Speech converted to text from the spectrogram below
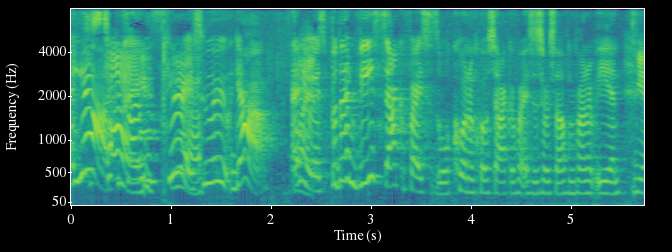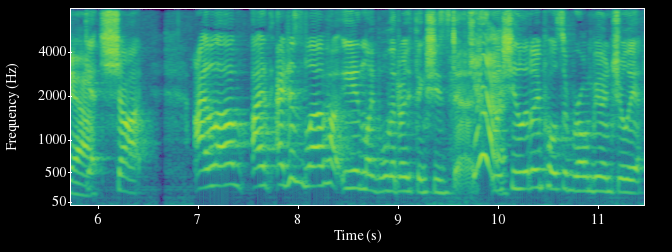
yeah, I was curious. Yeah. Who? Yeah. Anyways, but then Vee sacrifices, well, quote unquote, sacrifices herself in front of Ian. Yeah. Gets shot. I love. I, I just love how Ian like literally thinks she's dead. Yeah. Like she literally pulls up Romeo and Juliet.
